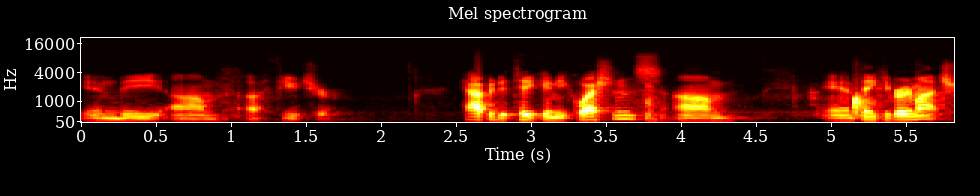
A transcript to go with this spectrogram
in the um, uh, future. Happy to take any questions, um, and thank you very much.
